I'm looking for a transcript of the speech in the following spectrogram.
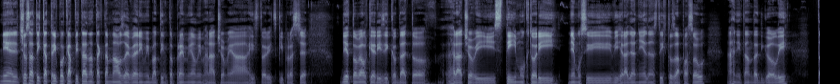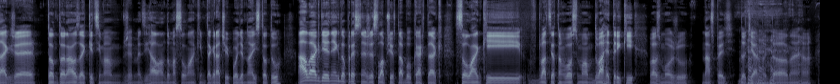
nie, čo sa týka triple kapitána, tak tam naozaj verím iba týmto prémiovým hráčom. Ja historicky proste je to veľké riziko dať to hráčovi z týmu, ktorý nemusí vyhrať ani jeden z týchto zápasov, ani tam dať góly. Takže tomto naozaj, keď si mám, že medzi Haalandom a Solankým, tak radšej pôjdem na istotu. Ale ak je niekto presne, že slabšie v tabulkách, tak Solanky v 28. dva hetriky vás môžu naspäť dotiahnuť do oného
